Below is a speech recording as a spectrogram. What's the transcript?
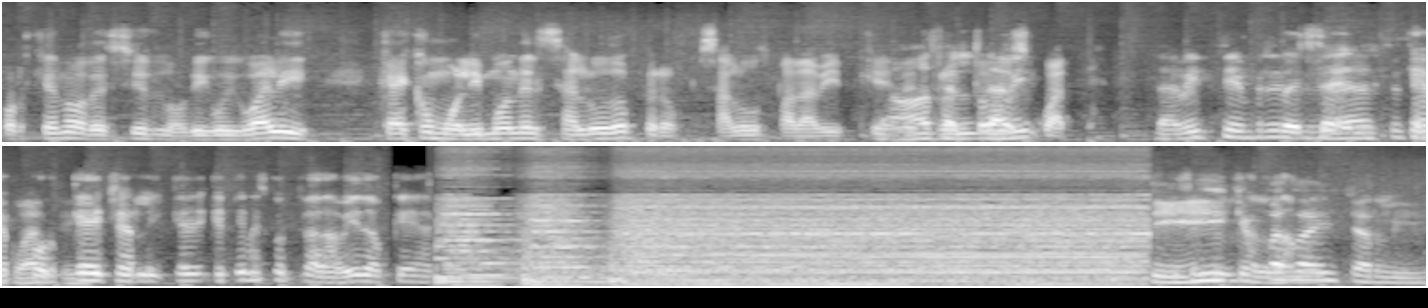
¿Por qué no decirlo? Digo, igual y cae como limón el saludo, pero saludos para David, que No, dentro de sal- todo David- es cuate. David siempre Pues, eh, ese ¿qué- ¿Por cuate. qué, Charlie? ¿Qué, qué tienes contra David o qué? Sí, ¿qué pasa ahí, Charlie?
